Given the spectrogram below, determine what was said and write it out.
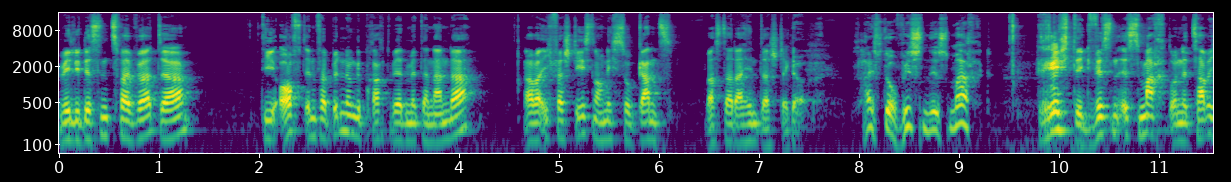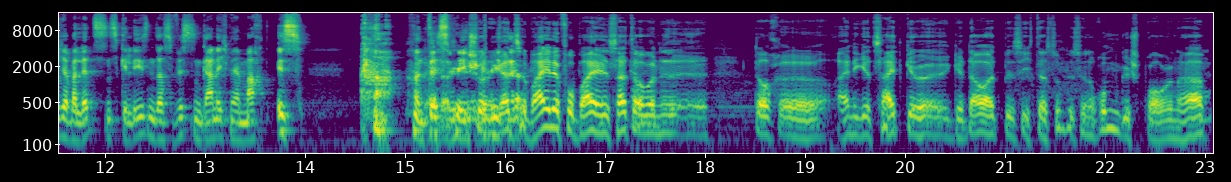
Willi, das sind zwei Wörter, die oft in Verbindung gebracht werden miteinander, aber ich verstehe es noch nicht so ganz, was da dahinter steckt. Ja, das heißt doch, Wissen ist Macht. Richtig, Wissen ist Macht. Und jetzt habe ich aber letztens gelesen, dass Wissen gar nicht mehr Macht ist. Und deswegen ja, das ist schon eine ganze Weile vorbei. Es hat aber eine, äh, doch äh, einige Zeit ge gedauert, bis ich das so ein bisschen rumgesprochen habe.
